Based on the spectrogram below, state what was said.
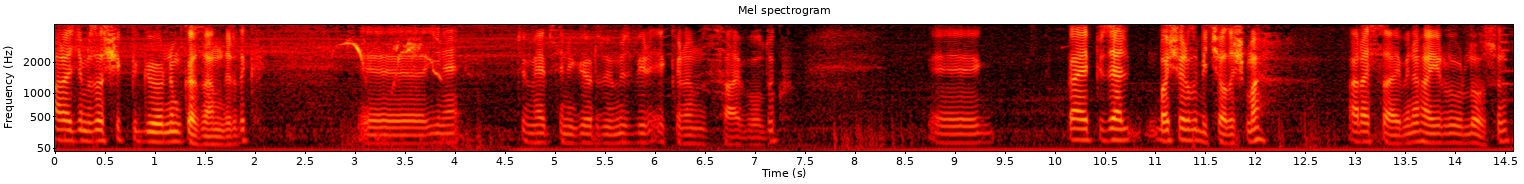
Aracımıza şık bir görünüm kazandırdık. E, yine tüm hepsini gördüğümüz bir ekranımız sahibi olduk. E, gayet güzel, başarılı bir çalışma. Araç sahibine hayırlı uğurlu olsun.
